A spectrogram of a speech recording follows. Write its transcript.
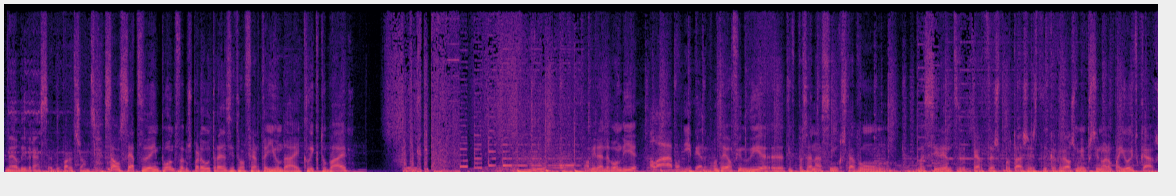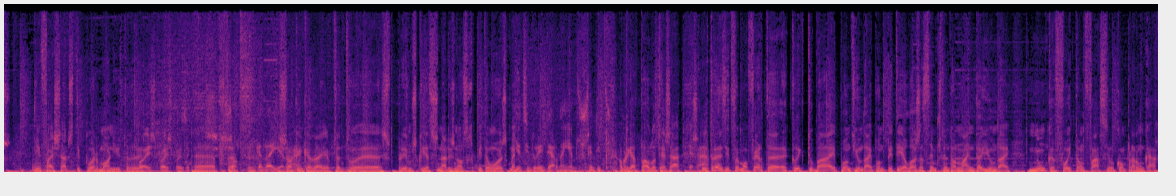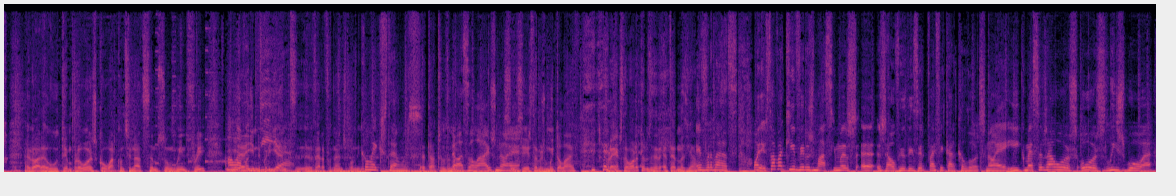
na liderança de Boris Johnson. São sete em ponto, vamos para o trânsito, oferta Hyundai Click to Buy. Paulo Miranda, bom dia. Olá, bom dia Pedro. Ontem ao fim do dia eh, tive de passar na A5, estava um, um acidente perto das portagens de Carcavelos que me impressionaram para aí oito carros enfaixados tipo harmónio, estás a ver? Pois, pois, pois, aqueles portanto, choques em cadeia, Choque não é? em cadeia. Portanto, eh, esperemos que esses cenários não se repitam hoje. Como é E a cintura interna em ambos os sentidos. Obrigado, Paulo. Até já. Até já. O trânsito foi uma oferta a clicktobuy.hyundai.pt, a loja 100% online da Hyundai. Nunca foi tão fácil comprar um carro. Agora, o tempo para hoje, com o ar-condicionado Samsung Windfree Olá, e a inebriante eh, Vera Fernandes. Bom dia. Como é que estamos? Está tudo, não é? Nós alive, não é? Sim, sim, estamos muito alive. Para esta hora estamos até demasiado. É verdade. Olha, estava aqui a ver as máximas, ah, já ouviu dizer que vai ficar calor, não é? E começa já hoje. Hoje, Lisboa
